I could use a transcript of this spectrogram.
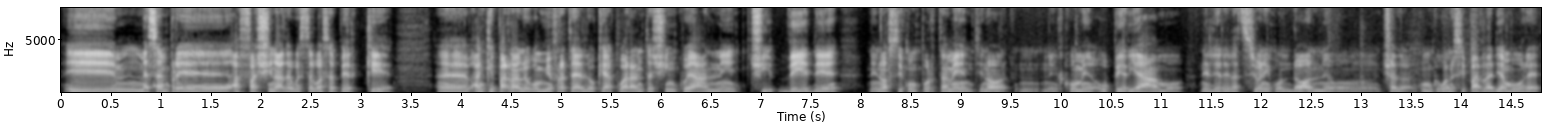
E mi è sempre affascinata questa cosa perché eh, anche parlando con mio fratello che ha 45 anni ci vede nei nostri comportamenti, no? nel come operiamo nelle relazioni con donne, o, cioè, comunque quando si parla di amore,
